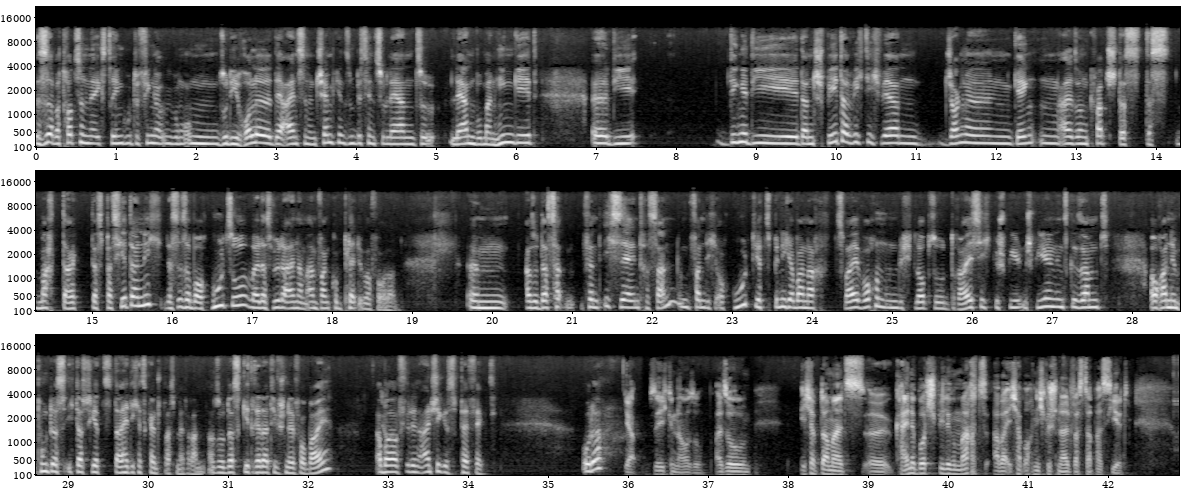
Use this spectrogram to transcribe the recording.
Das ist aber trotzdem eine extrem gute Fingerübung, um so die Rolle der einzelnen Champions ein bisschen zu lernen, zu lernen, wo man hingeht. Äh, die Dinge, die dann später wichtig werden, Jungeln, Genken, all so ein Quatsch, das, das macht da, das passiert da nicht. Das ist aber auch gut so, weil das würde einen am Anfang komplett überfordern. Ähm, also das hat, fand ich sehr interessant und fand ich auch gut. Jetzt bin ich aber nach zwei Wochen und ich glaube so 30 gespielten Spielen insgesamt auch an dem Punkt, dass ich das jetzt, da hätte ich jetzt keinen Spaß mehr dran. Also das geht relativ schnell vorbei. Aber ja. für den Einstieg ist es perfekt. Oder? Ja, sehe ich genauso. Also ich habe damals äh, keine Bot-Spiele gemacht, aber ich habe auch nicht geschnallt, was da passiert.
